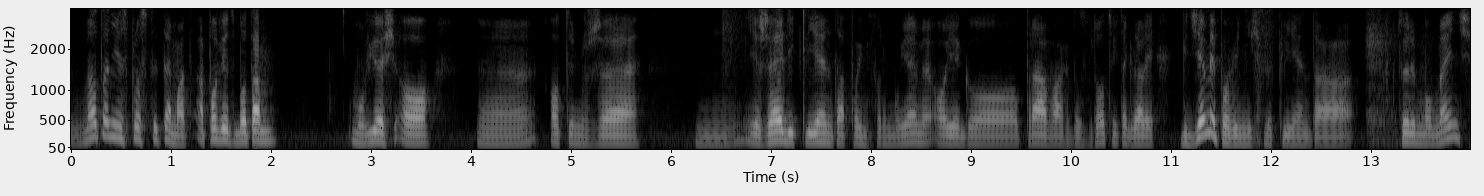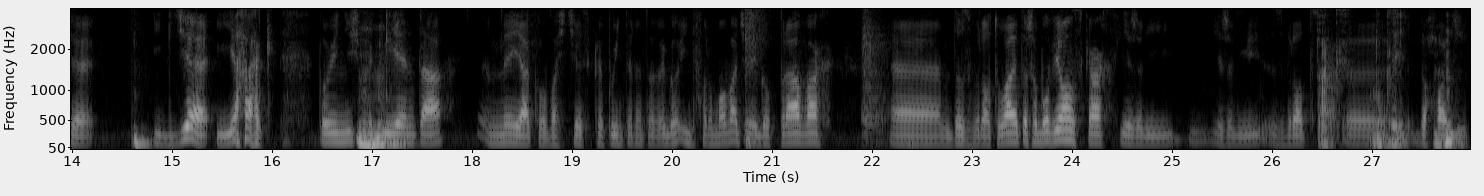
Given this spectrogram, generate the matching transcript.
No to nie jest prosty temat. A powiedz, bo tam mówiłeś o, e, o tym, że mm, jeżeli klienta poinformujemy o jego prawach do zwrotu i tak dalej, gdzie my powinniśmy klienta, w którym momencie i gdzie i jak powinniśmy mhm. klienta, my jako właściciel sklepu internetowego, informować o jego prawach do zwrotu, ale też obowiązkach, jeżeli, jeżeli zwrot tak, okay. dochodzi.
